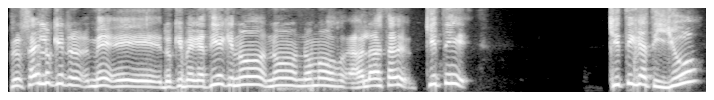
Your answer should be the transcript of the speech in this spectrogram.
Pero ¿sabes lo que me, eh, lo que me gatilla que no, no, no hemos hablado esta vez? ¿Qué te, qué te gatilló?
